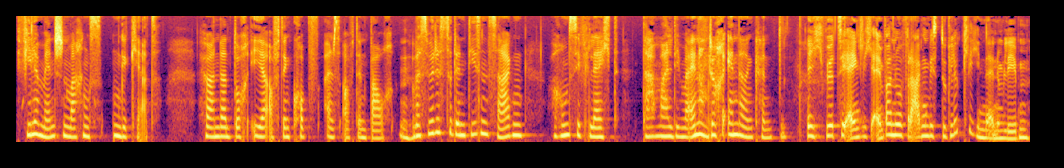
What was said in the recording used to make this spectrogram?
viele Menschen machen es umgekehrt, hören dann doch eher auf den Kopf als auf den Bauch. Was würdest du denn diesen sagen, warum sie vielleicht da mal die Meinung doch ändern könnten? Ich würde sie eigentlich einfach nur fragen, bist du glücklich in deinem Leben?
